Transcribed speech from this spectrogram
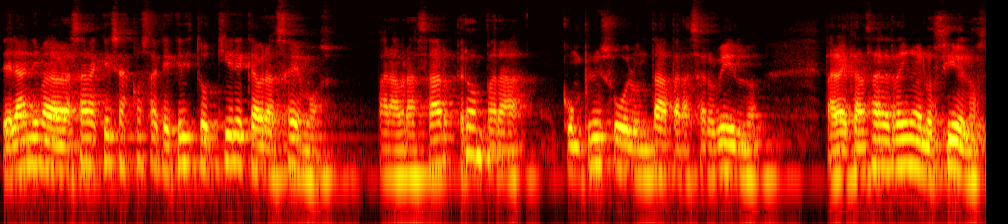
del ánima de abrazar aquellas cosas que Cristo quiere que abracemos, para abrazar, perdón, para cumplir su voluntad, para servirlo, para alcanzar el reino de los cielos,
